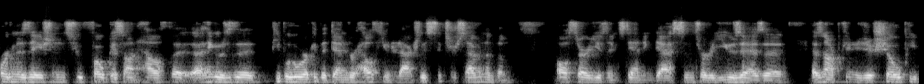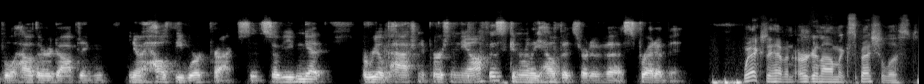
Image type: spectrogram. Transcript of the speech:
organizations who focus on health. uh, I think it was the people who work at the Denver Health Unit. Actually, six or seven of them all started using standing desks and sort of use it as a as an opportunity to show people how they're adopting you know healthy work practices. So if you can get a real passionate person in the office, it can really help it sort of uh, spread a bit. We actually have an ergonomic specialist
